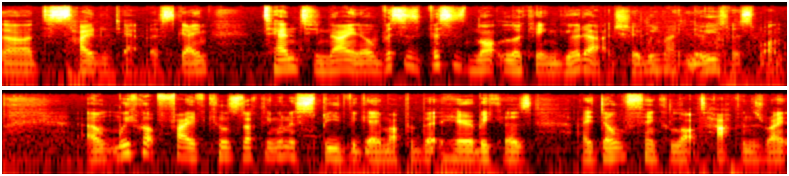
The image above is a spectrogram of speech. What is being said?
uh, decided yet this game. 10 to 9. Oh, this is this is not looking good actually. We might lose this one. Um, we've got 5 kills. Luckily, I'm going to speed the game up a bit here because I don't think a lot happens right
